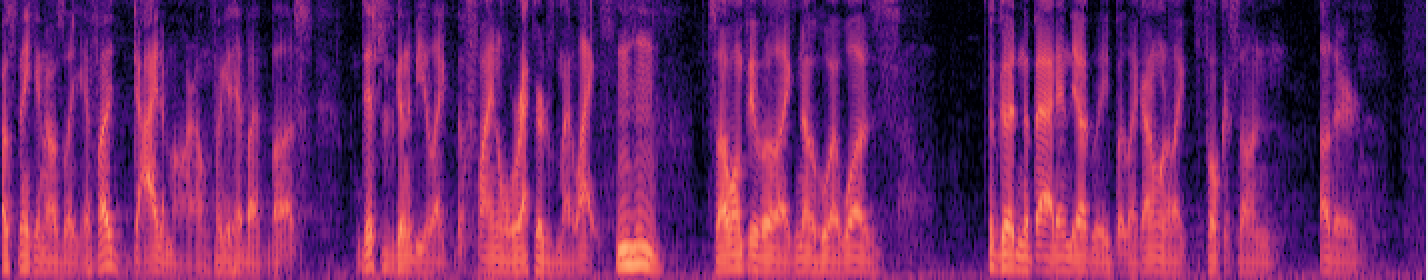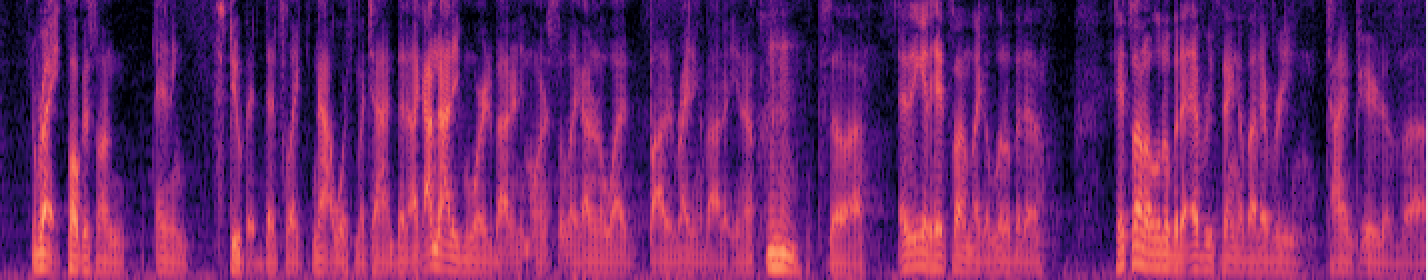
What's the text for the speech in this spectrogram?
I was thinking, I was like, if I die tomorrow, if I get hit by a bus, this is gonna be like the final record of my life. Mm-hmm. So I want people to like know who I was, the good and the bad and the ugly. But like, I don't want to like focus on other Right. focus on anything stupid that's like not worth my time that like I'm not even worried about anymore. So like I don't know why I bother writing about it, you know. Mm-hmm. So uh, I think it hits on like a little bit of hits on a little bit of everything about every time period of uh,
